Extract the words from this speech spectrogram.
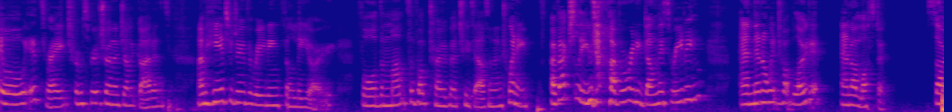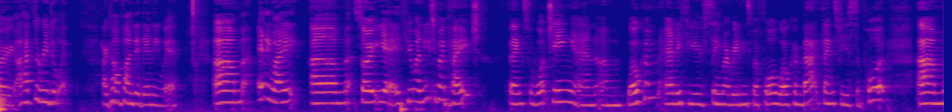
Hey all, it's Rach from Spiritual Angelic Guidance. I'm here to do the reading for Leo for the month of October 2020. I've actually, I've already done this reading and then I went to upload it and I lost it. So I have to redo it. I can't find it anywhere. Um, anyway, um, so yeah, if you are new to my page, thanks for watching and um, welcome. And if you've seen my readings before, welcome back. Thanks for your support. Um,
